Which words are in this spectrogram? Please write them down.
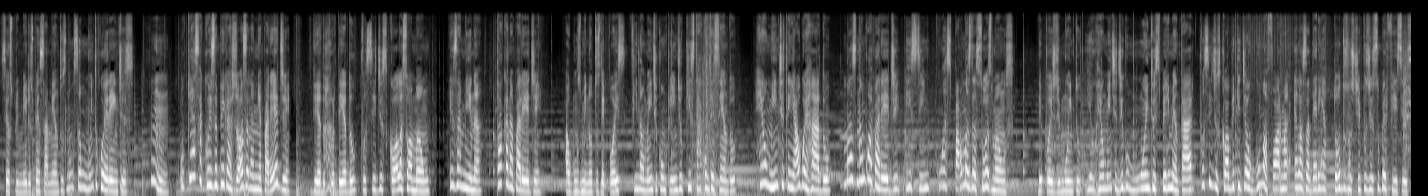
Seus primeiros pensamentos não são muito coerentes. Hum, o que é essa coisa pegajosa na minha parede? Dedo por dedo, você descola sua mão. Examina, toca na parede. Alguns minutos depois, finalmente compreende o que está acontecendo. Realmente tem algo errado, mas não com a parede, e sim com as palmas das suas mãos. Depois de muito, e eu realmente digo muito experimentar, você descobre que de alguma forma elas aderem a todos os tipos de superfícies.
